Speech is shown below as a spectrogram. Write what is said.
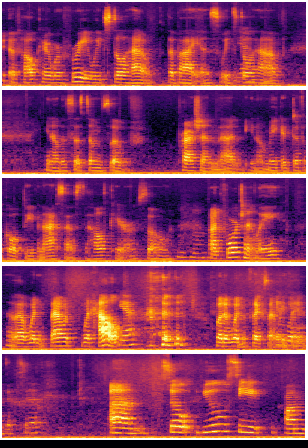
if, if healthcare were free, we'd still have the bias. We'd still have, you know, the systems of oppression that, you know, make it difficult to even access the healthcare. So Mm-hmm. unfortunately, that wouldn't that would, would help, Yeah, but it wouldn't fix everything. it wouldn't fix it. Um, so you see um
